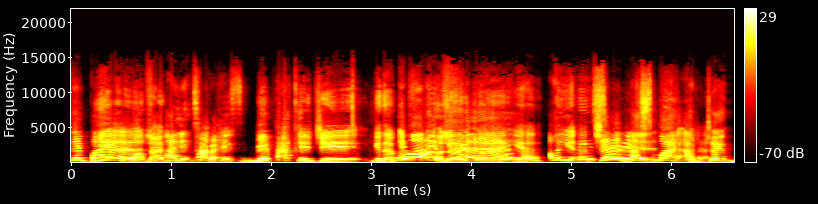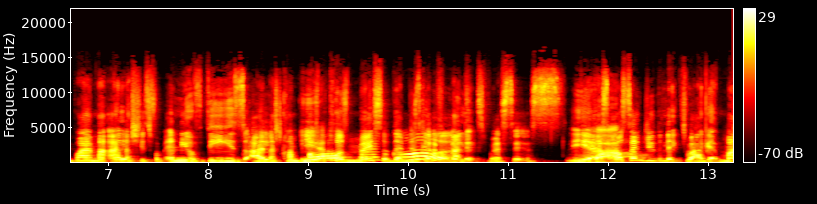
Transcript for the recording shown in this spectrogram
they're buying yeah, like from AliExpress. package, repackage it, you know, What? Yeah. Yeah. Are you yeah. Jen, that's why I Yeah. don't buy my eyelashes from any of these eyelash companies Yeah. because Oh most of them just get it from God. AliExpress. Yes, I'll send you the links where I get mine.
